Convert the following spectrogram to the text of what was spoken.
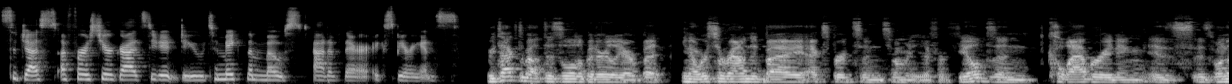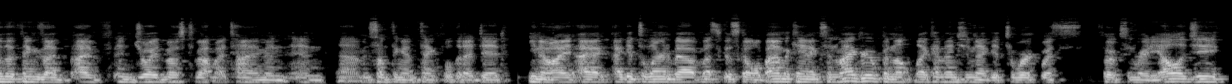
suggest a first year grad student do to make the most out of their experience? We talked about this a little bit earlier, but you know, we're surrounded by experts in so many different fields and collaborating is is one of the things I've, I've enjoyed most about my time and, and um, is something I'm thankful that I did. You know, I, I, I get to learn about musculoskeletal biomechanics in my group. And like I mentioned, I get to work with folks in radiology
